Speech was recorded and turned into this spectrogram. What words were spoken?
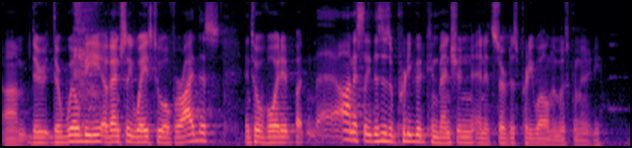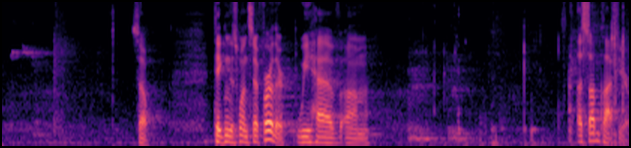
Um, there, there will be eventually ways to override this and to avoid it, but uh, honestly, this is a pretty good convention and it's served us pretty well in the Moose community. So, taking this one step further, we have um, a subclass here.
